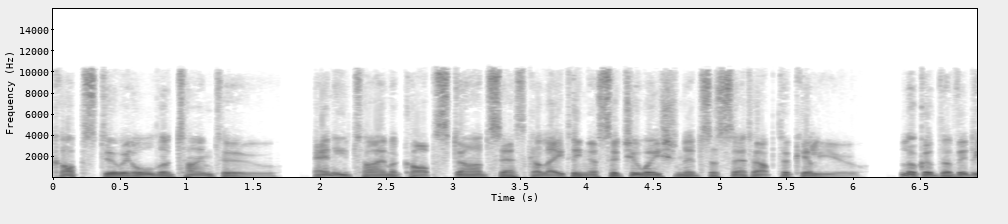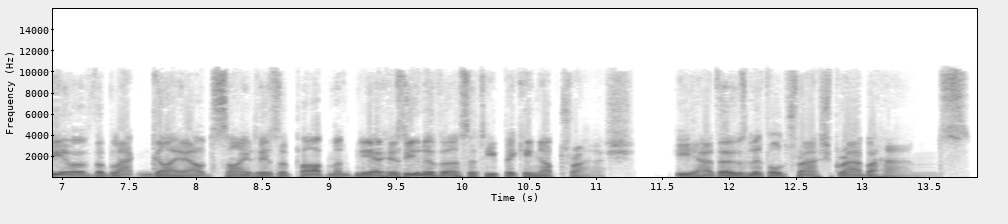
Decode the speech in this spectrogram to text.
Cops do it all the time too. Anytime a cop starts escalating a situation it's a setup to kill you. Look at the video of the black guy outside his apartment near his university picking up trash. He had those little trash grabber hands.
